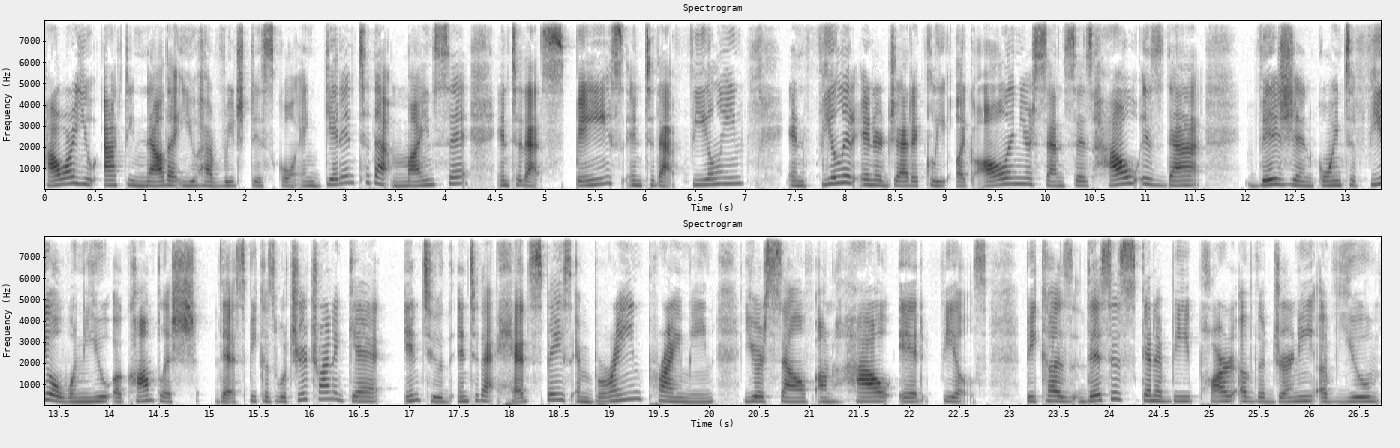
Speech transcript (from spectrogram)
How are you acting now that you have reached this goal? And get into that mindset, into that space, into that feeling, and feel it energetically, like all in your senses. How is that vision going to feel when you accomplish this? Because what you're trying to get into into that headspace and brain priming yourself on how it feels. Because this is going to be part of the journey of you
